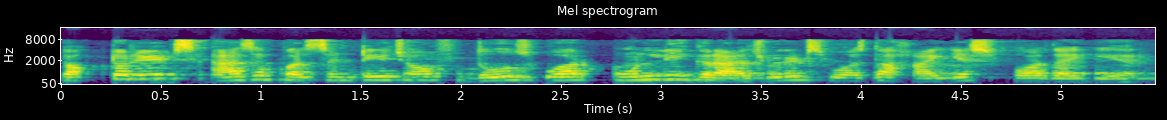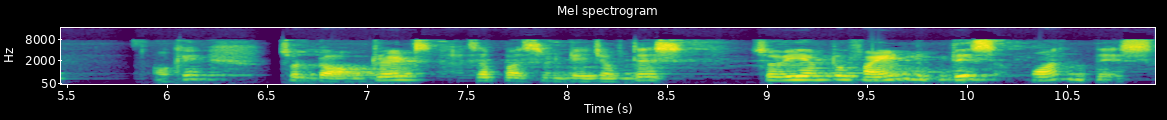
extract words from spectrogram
Doctorates as a percentage of those who are only graduates was the highest for the year. Okay, so doctorates as a percentage of this. So we have to find this on this.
